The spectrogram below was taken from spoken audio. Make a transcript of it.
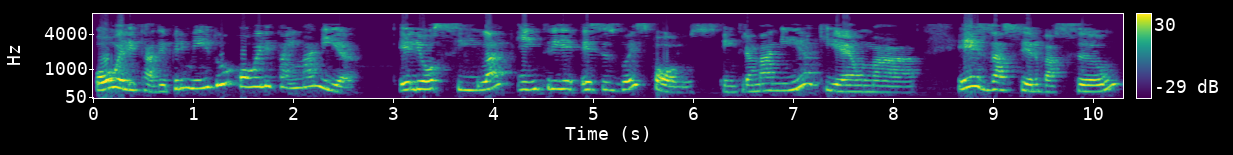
Ou ele está deprimido ou ele está em mania. Ele oscila entre esses dois polos, entre a mania, que é uma exacerbação,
